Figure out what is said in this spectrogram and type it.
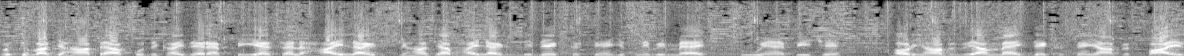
اس کے بعد یہاں پہ آپ کو دکھائی دے رہا ہے پی ایس ایل ہائی لائٹس یہاں سے آپ ہائی لائٹس بھی دیکھ سکتے ہیں، جتنے بھی میچ ہوئے ہیں پیچھے۔ اور یہاں پہ بھی آپ میچ دیکھ سکتے ہیں، یہاں پہ فائیو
